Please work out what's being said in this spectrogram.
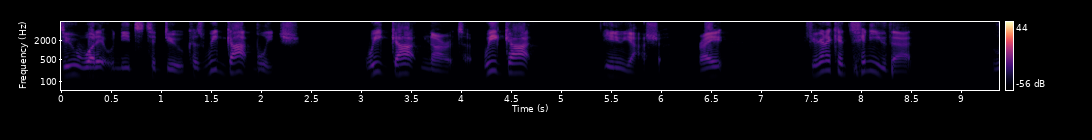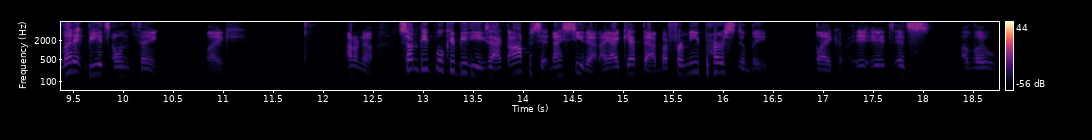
do what it needs to do because we got Bleach, we got Naruto, we got Inuyasha, right? If you're gonna continue that, let it be its own thing. Like, I don't know. Some people could be the exact opposite, and I see that. I, I get that. But for me personally, like, it, it's it's a little.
